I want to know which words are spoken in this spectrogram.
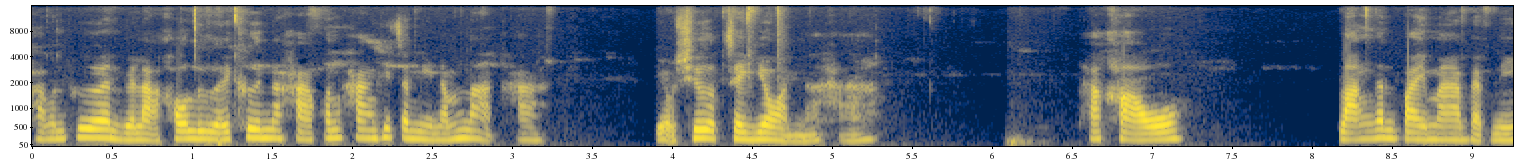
ค่ะเพื่อนๆเวลาเขาเลื้อยขึ้นนะคะ ค่อนข้างที่จะมีน้ำหนักค่ะ เดี๋ยวเชือกจะหย่อนนะคะ ถ้าเขาล้างกันไปมาแบบนี้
